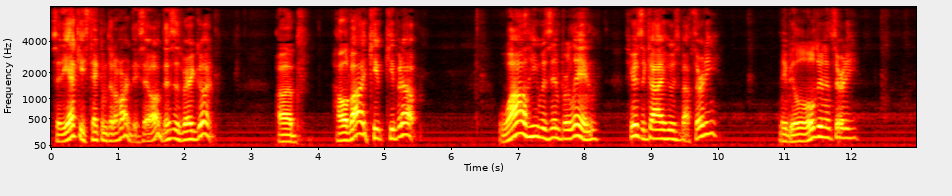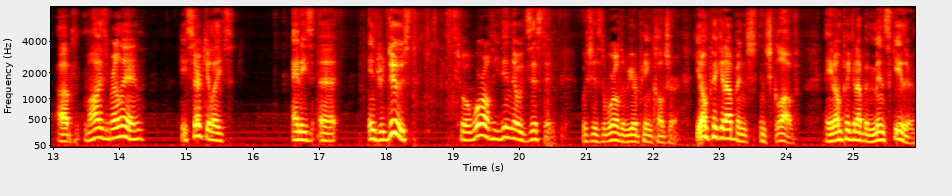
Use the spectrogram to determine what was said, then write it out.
So the Yekkes take him to the heart. They say, "Oh, this is very good. Uh, halavai, keep keep it up." while he was in Berlin, here's a guy who's about 30, maybe a little older than 30. Uh, while he's in Berlin, he circulates and he's uh, introduced to a world he didn't know existed, which is the world of European culture. You don't pick it up in, in Shklov, and you don't pick it up in Minsk either.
